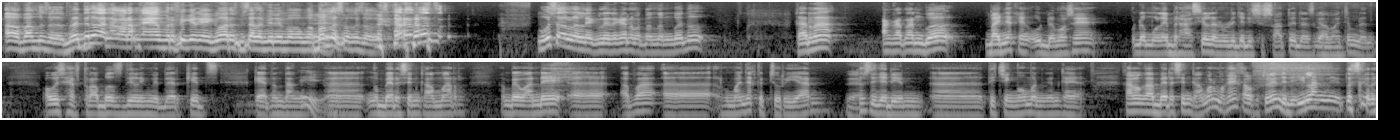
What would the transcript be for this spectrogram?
Oh bagus bagus. Berarti lu anak orang kaya berpikir kayak gue harus bisa lebih dari bokap gue. Bagus bagus bagus. Karena gue gue selalu lirik-lirikan sama tonton gue tuh karena angkatan gue banyak yang udah maksudnya udah mulai berhasil dan udah jadi sesuatu dan segala macam dan always have troubles dealing with their kids kayak tentang eh, ngeberesin kamar sampai one day eh, apa eh, rumahnya kecurian Yeah. terus dijadiin eh, teaching moment kan kayak kalau nggak beresin kamar makanya kalau kecurian jadi hilang nih terus ya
